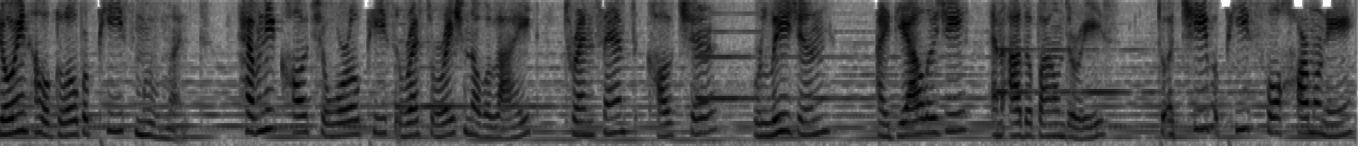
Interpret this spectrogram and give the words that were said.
Join our global peace movement. Heavenly Culture World Peace Restoration of Light transcends culture, religion, ideology, and other boundaries to achieve peaceful harmony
